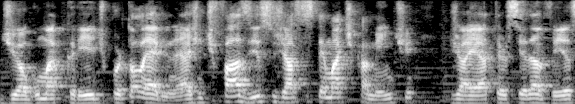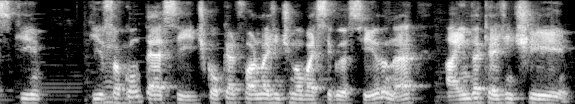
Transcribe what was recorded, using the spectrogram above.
de alguma CRE de Porto Alegre, né? A gente faz isso já sistematicamente, já é a terceira vez que que isso uhum. acontece. E de qualquer forma, a gente não vai ser grosseiro, né? Ainda que a gente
